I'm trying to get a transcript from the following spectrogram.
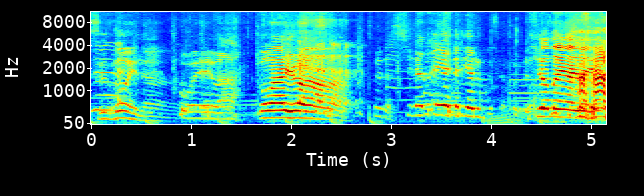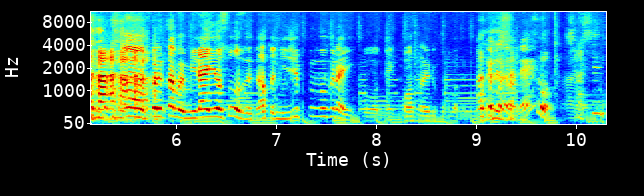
すごいな。怖えわ。怖いわ。知らない間にやるんですか知らない間に。あーこれ多分未来予想図で、あと20分後ぐらいにこうね、壊される言葉あとでだからね。そう写真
